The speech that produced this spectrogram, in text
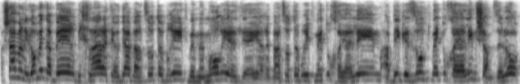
עכשיו אני לא מדבר בכלל, אתה יודע, בארצות הברית, בממוריאל דיי, הרי בארצות הברית מתו חיילים, הביג אזונט מתו חיילים שם, זה לא,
